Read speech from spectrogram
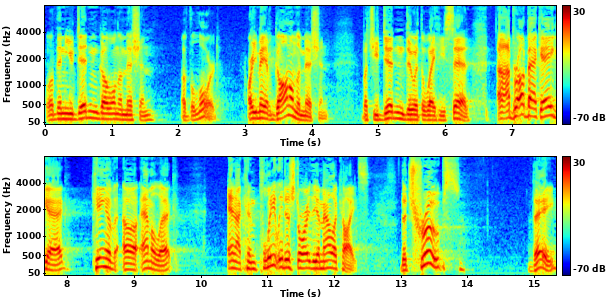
Well, then you didn't go on the mission of the Lord. Or you may have gone on the mission, but you didn't do it the way he said. I brought back Agag, king of uh, Amalek, and I completely destroyed the Amalekites. The troops, they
